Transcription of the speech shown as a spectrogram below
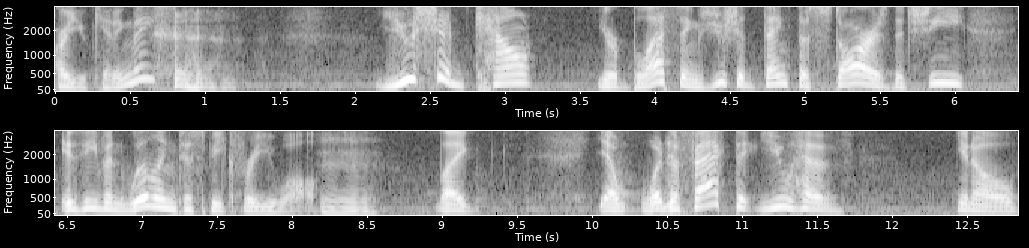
Are you kidding me? you should count your blessings. You should thank the stars that she is even willing to speak for you all. Like Yeah. What the if, fact that you have, you know,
